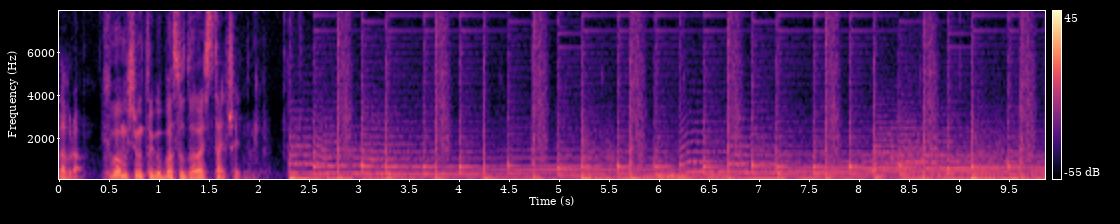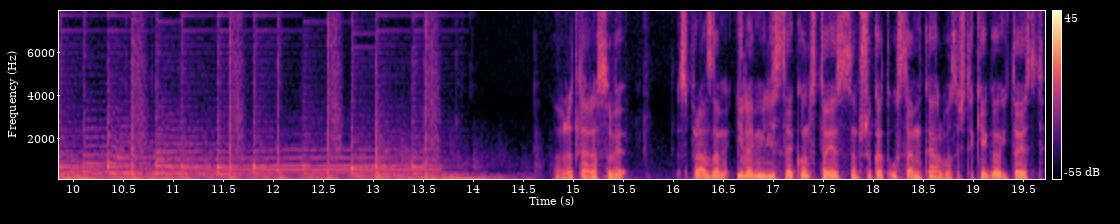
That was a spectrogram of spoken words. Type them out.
Dobra, chyba musimy tego basu dodać sidechain. Dobrze, teraz sobie sprawdzam, ile milisekund to jest na przykład ósemka albo coś takiego i to jest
